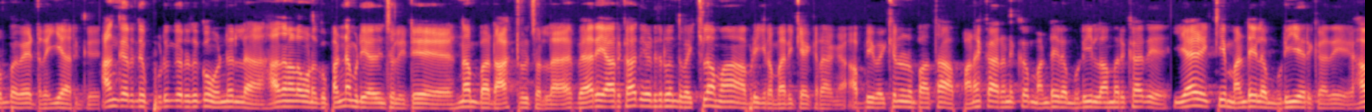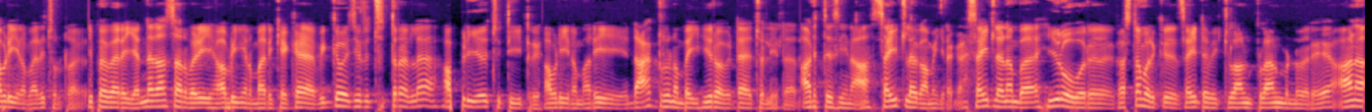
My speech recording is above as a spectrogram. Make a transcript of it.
ரொம்பவே ட்ரையாக இருக்கு. அங்கேருந்து இருந்து ஒன்றும் இல்லை. அதனால் உனக்கு பண்ண முடியாதுன்னு சொல்லிட்டு நம்ம டாக்டர் சொல்ல வேற யாருக்காவது எடுத்துகிட்டு வந்து வைக்கலாமா? அப்படிங்கிற மாதிரி கேட்குறாங்க அப்படி வைக்கணும்னு பார்த்தா பணக்காரனுக்கு பணக்காரனுக்கு மண்டையில முடி இல்லாமல் இருக்காது. ஏழைக்கு மண்டையில முடியே இருக்காது அப்படிங்கிற மாதிரி சொல்றாரு. இப்போ வேற என்னதான் சார் வழி அப்படிங்கிற மாதிரி கேட்க விக்க வச்சுட்டு சுத்துறல அப்படியே சுத்திக்கிட்டு இருக்கு அப்படிங்கிற மாதிரி டாக்டரும் நம்ம ஹீரோ கிட்ட சொல்லிடுறாரு. அடுத்த சீனா சைட்ல காமிக்கிறாங்க. சைட்ல நம்ம ஹீரோ ஒரு கஸ்டமருக்கு சைட்டை விற்கலான்னு பிளான் பண்ணுவாரு. ஆனா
